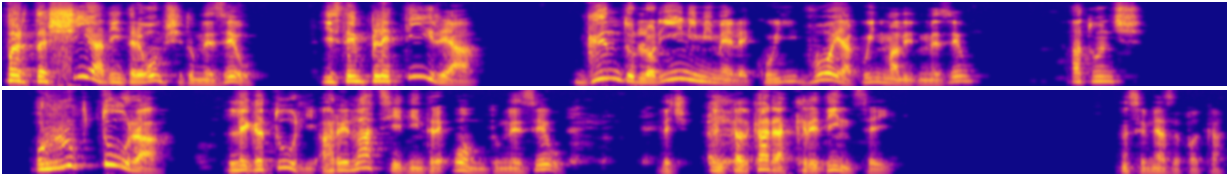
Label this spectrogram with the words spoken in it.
părtășia dintre om și Dumnezeu, este împletirea gândurilor inimii mele cu voia, cu inima lui Dumnezeu, atunci ruptura legăturii, a relației dintre om, Dumnezeu, deci încălcarea credinței însemnează păcat.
